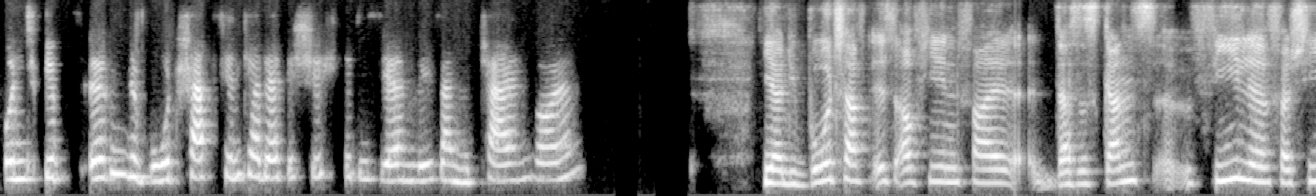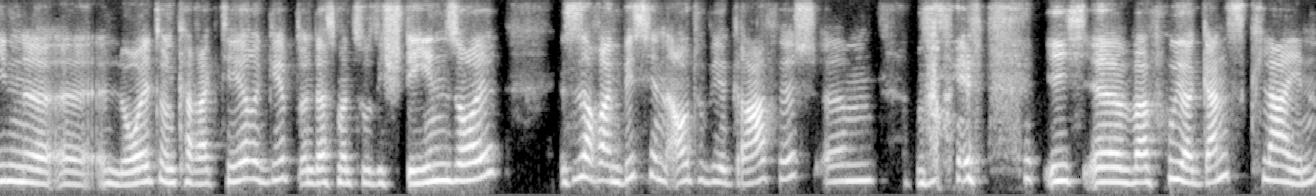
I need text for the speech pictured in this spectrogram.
Und gibt es irgendeine Botschaft hinter der Geschichte, die Sie Ihren Lesern mitteilen wollen? Ja, die Botschaft ist auf jeden Fall, dass es ganz äh, viele verschiedene äh, Leute und Charaktere gibt und dass man zu sich stehen soll. Es ist auch ein bisschen autobiografisch, ähm, weil ich äh, war früher ganz klein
